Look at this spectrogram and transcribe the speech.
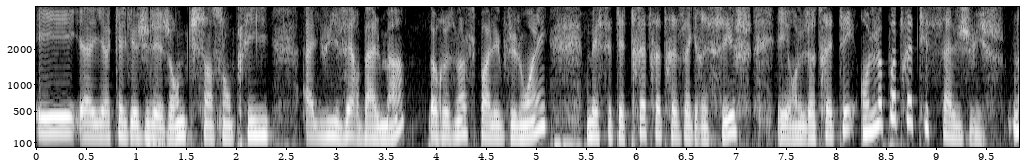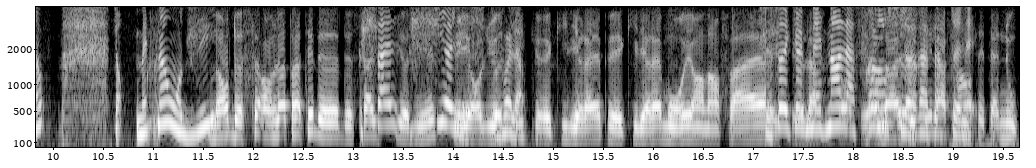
et euh, il y a quelques gilets jaunes qui s'en sont pris à lui verbalement. Heureusement, c'est pas allé plus loin, mais c'était très, très, très agressif et on l'a traité, on l'a pas traité de sale juif. Non? Non. Maintenant, on dit. Non, de, on l'a traité de, de sale, Sale sioniste, sioniste, et on lui a voilà. dit qu'il irait, qu'il irait mourir en enfer. C'est et ça, que maintenant, la France leur appartenait. La France à nous.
